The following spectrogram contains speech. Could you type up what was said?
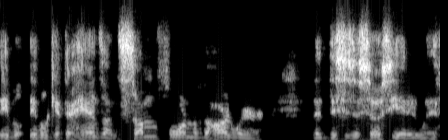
able able to get their hands on some form of the hardware that this is associated with,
